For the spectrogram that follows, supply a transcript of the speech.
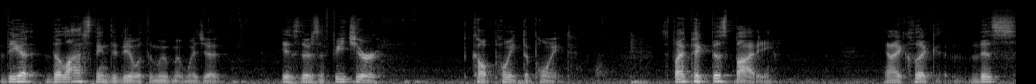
the, the last thing to deal with the movement widget is there's a feature called point to point. So if I pick this body and I click this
